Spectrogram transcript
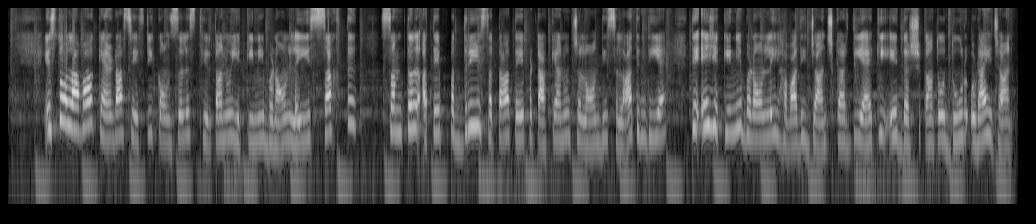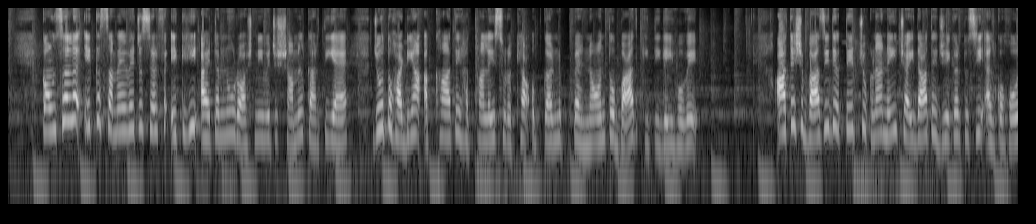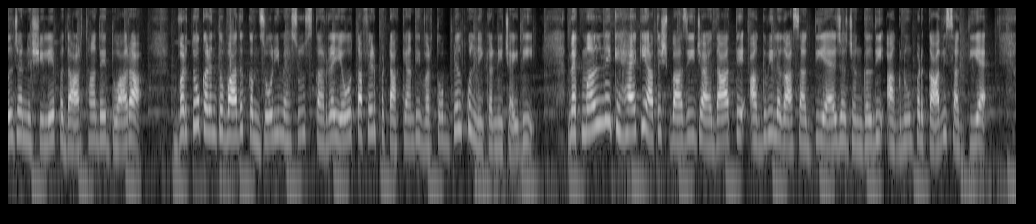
ਇਸ ਤੋਂ ਇਲਾਵਾ ਕੈਨੇਡਾ ਸੇਫਟੀ ਕਾਉਂਸਲ ਸਥਿਰਤਾ ਨੂੰ ਯਕੀਨੀ ਬਣਾਉਣ ਲਈ ਸਖਤ ਸਮਤਲ ਅਤੇ ਪੱਧਰੀ ਸਤਹ ਤੇ ਪਟਾਕਿਆਂ ਨੂੰ ਚਲਾਉਣ ਦੀ ਸਲਾਹ ਦਿੰਦੀ ਹੈ ਤੇ ਇਹ ਯਕੀਨੀ ਬਣਾਉਣ ਲਈ ਹਵਾ ਦੀ ਜਾਂਚ ਕਰਦੀ ਹੈ ਕਿ ਇਹ ਦਰਸ਼ਕਾਂ ਤੋਂ ਦੂਰ ਉਡਾਏ ਜਾਣ। ਕਾਉਂਸਲ ਇੱਕ ਸਮੇਂ ਵਿੱਚ ਸਿਰਫ ਇੱਕ ਹੀ ਆਈਟਮ ਨੂੰ ਰੋਸ਼ਨੀ ਵਿੱਚ ਸ਼ਾਮਿਲ ਕਰਦੀ ਹੈ, ਜੋ ਤੁਹਾਡੀਆਂ ਅੱਖਾਂ ਅਤੇ ਹੱਥਾਂ ਲਈ ਸੁਰੱਖਿਆ ਉਪਕਰਨ ਪਹਿਨਾਉਣ ਤੋਂ ਬਾਅਦ ਕੀਤੀ ਗਈ ਹੋਵੇ। ਆਤਿਸ਼ਬਾਜ਼ੀ ਦੇ ਉੱਤੇ ਝੁਕਣਾ ਨਹੀਂ ਚਾਹੀਦਾ ਤੇ ਜੇਕਰ ਤੁਸੀਂ ਐਲਕੋਹਲ ਜਾਂ ਨਸ਼ੀਲੇ ਪਦਾਰਥਾਂ ਦੇ ਦੁਆਰਾ ਵਰਤੋਂ ਕਰਨ ਤੋਂ ਬਾਅਦ ਕਮਜ਼ੋਰੀ ਮਹਿਸੂਸ ਕਰ ਰਹੇ ਹੋ, ਤਾਂ ਫਿਰ ਪਟਾਕਿਆਂ ਦੀ ਵਰਤੋਂ ਬਿਲਕੁਲ ਨਹੀਂ ਕਰਨੀ ਚਾਹੀਦੀ। ਮੈਕਮਲ ਨੇ ਕਿਹਾ ਕਿ ਆਤਿਸ਼ਬਾਜ਼ੀ ਜਾਇਦਾਦ ਤੇ ਅੱਗ ਵੀ ਲਗਾ ਸਕਦੀ ਹੈ ਜਾਂ ਜੰਗਲ ਦੀ ਅੱਗ ਨੂੰ ਭੜਕਾ ਵੀ ਸਕਦੀ ਹੈ।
